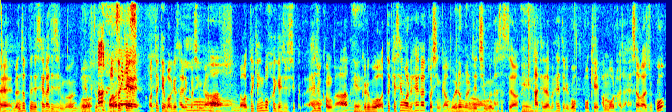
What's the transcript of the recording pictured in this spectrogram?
예, 면접도 이제 세 가지 질문, 뭐 예, 어떤 거? 어떻게 어떻게 먹여 살릴 것인가, 어떻게 행복하게 해주실 해줄 건가, 예. 그리고 어떻게 생활을 해갈 것인가, 뭐 이런 걸 이제 질문하셨어요. 예. 다 대답을 해드리고, 오케이 밥 먹으러 가자 하셔가지고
